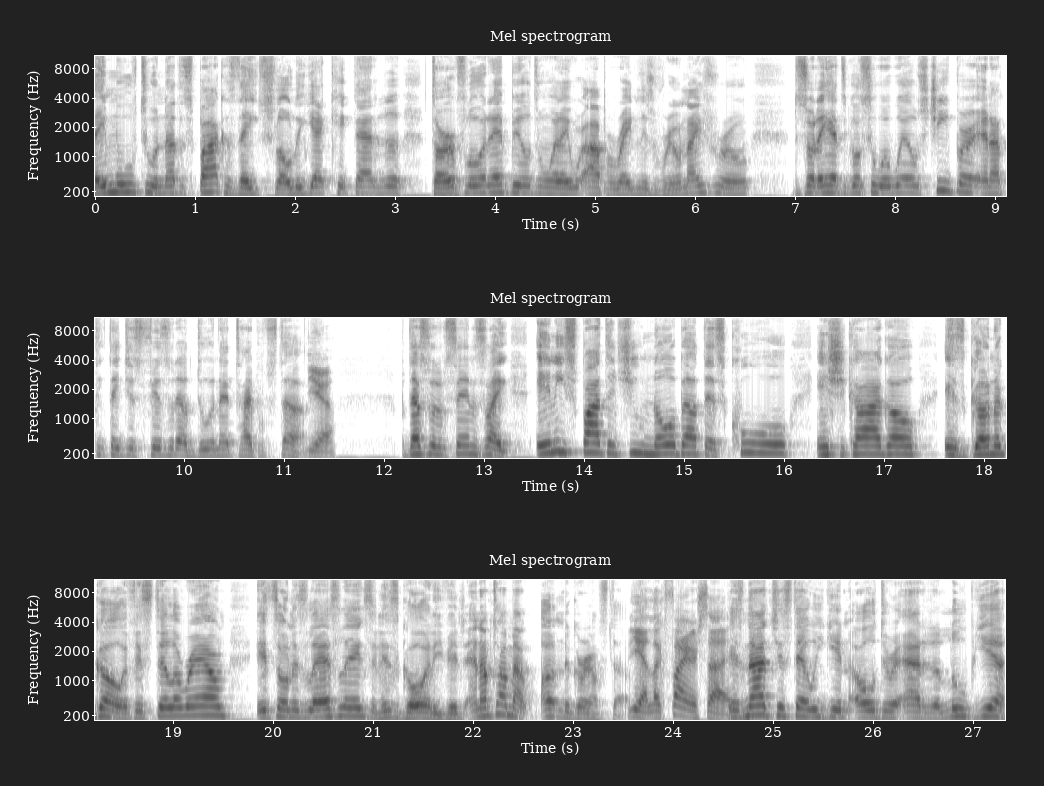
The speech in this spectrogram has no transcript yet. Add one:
They moved to another spot because they slowly got kicked out of the third floor of that building where they were operating this real nice room. So they had to go somewhere where it was cheaper, and I think they just fizzled out doing that type of stuff. Yeah. But that's what I'm saying. It's like any spot that you know about that's cool in Chicago is gonna go. If it's still around, it's on its last legs and it's going eventually. And I'm talking about underground stuff. Yeah, like Fireside. It's not just that we getting older and out of the loop, yeah.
